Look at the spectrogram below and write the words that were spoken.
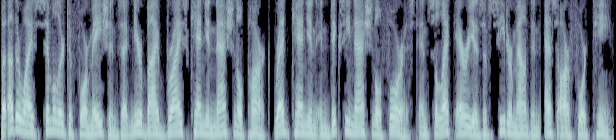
but otherwise similar to formations at nearby Bryce Canyon National Park, Red Canyon in Dixie National Forest and select areas of Cedar Mountain SR 14.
